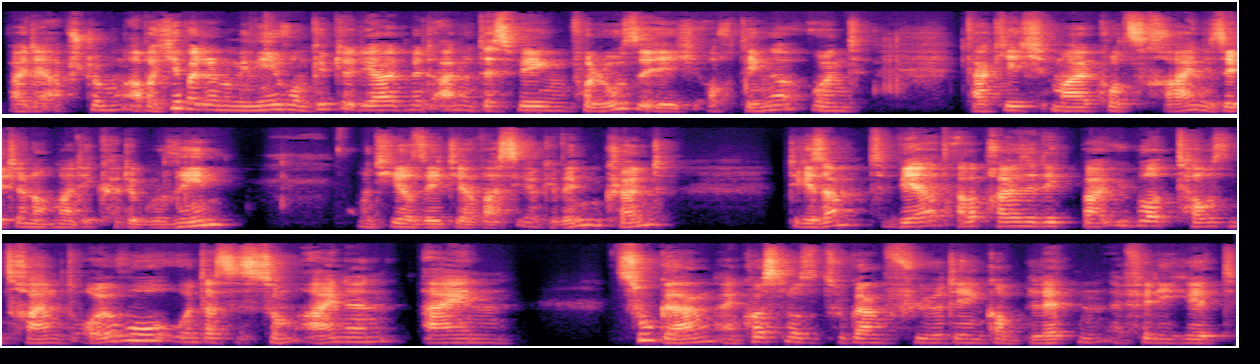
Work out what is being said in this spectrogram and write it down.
bei der Abstimmung. Aber hier bei der Nominierung gibt ihr die halt mit an und deswegen verlose ich auch Dinge. Und da gehe ich mal kurz rein. Ihr seht ja nochmal die Kategorien. Und hier seht ihr, was ihr gewinnen könnt. Die Gesamtwert aller Preise liegt bei über 1300 Euro. Und das ist zum einen ein Zugang, ein kostenloser Zugang für den kompletten Affiliate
